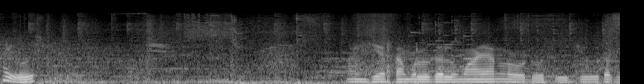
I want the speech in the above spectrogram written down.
ayo us. Anjir tambah udah lumayan loh 27 tapi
